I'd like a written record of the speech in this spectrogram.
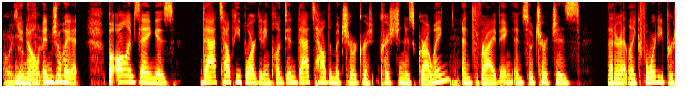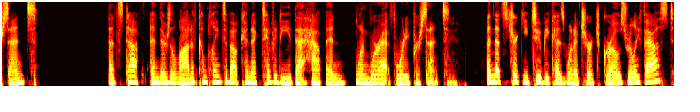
Always you know enjoy it. But all I'm saying is that's how people are getting plugged in. That's how the mature gr- Christian is growing Mm. and thriving. And so churches that are at like 40%, that's tough. And there's a lot of complaints about connectivity that happen when we're at 40%. Mm. And that's tricky too, because when a church grows really fast,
